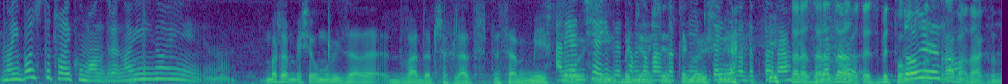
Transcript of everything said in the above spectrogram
No i bądź tu człowieku mądry, no i, no i no. Możemy się umówić za dwa do trzech lat w tym samym miejscu Ale ja dzisiaj i idę tam będziemy do was się do z tego kliniki, do śmiać. innego doktora. Zaraz, zaraz, zaraz, bo to jest zbyt to poważna jest- sprawa, tak. To, Nie,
